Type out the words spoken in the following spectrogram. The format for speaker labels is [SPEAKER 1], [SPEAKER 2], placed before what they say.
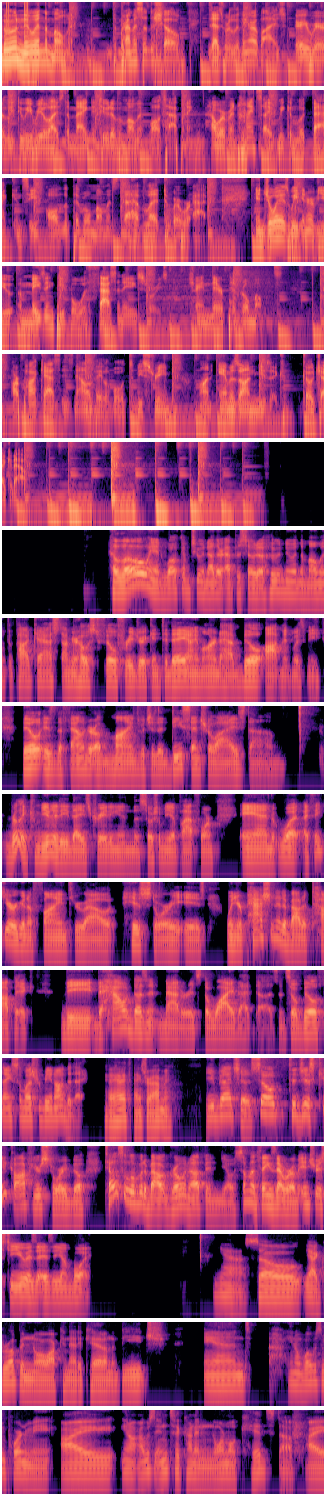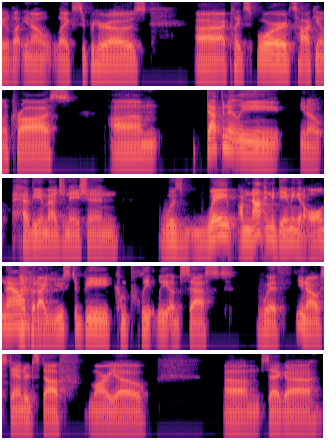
[SPEAKER 1] Who knew in the moment? The premise of the show is as we're living our lives, very rarely do we realize the magnitude of a moment while it's happening. However, in hindsight, we can look back and see all the pivotal moments that have led to where we're at. Enjoy as we interview amazing people with fascinating stories, sharing their pivotal moments. Our podcast is now available to be streamed on Amazon Music. Go check it out. Hello, and welcome to another episode of Who Knew in the Moment, the podcast. I'm your host, Phil Friedrich, and today I am honored to have Bill Ottman with me. Bill is the founder of Minds, which is a decentralized, um, really community that he's creating in the social media platform. And what I think you're going to find throughout his story is when you're passionate about a topic, the the how doesn't matter; it's the why that does. And so, Bill, thanks so much for being on today.
[SPEAKER 2] Hey, hey, thanks for having me.
[SPEAKER 1] You betcha. So to just kick off your story, Bill, tell us a little bit about growing up and you know some of the things that were of interest to you as, as a young boy.
[SPEAKER 2] Yeah. So yeah, I grew up in Norwalk, Connecticut on the beach. And you know, what was important to me? I, you know, I was into kind of normal kid stuff. I, you know, like superheroes. Uh, I played sports, hockey and lacrosse. Um, definitely, you know, heavy imagination was way I'm not into gaming at all now, but I used to be completely obsessed with, you know, standard stuff, Mario, um, Sega,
